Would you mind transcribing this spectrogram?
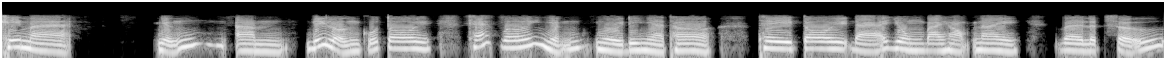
Khi mà những um, lý luận của tôi khác với những người đi nhà thờ thì tôi đã dùng bài học này về lịch sử.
